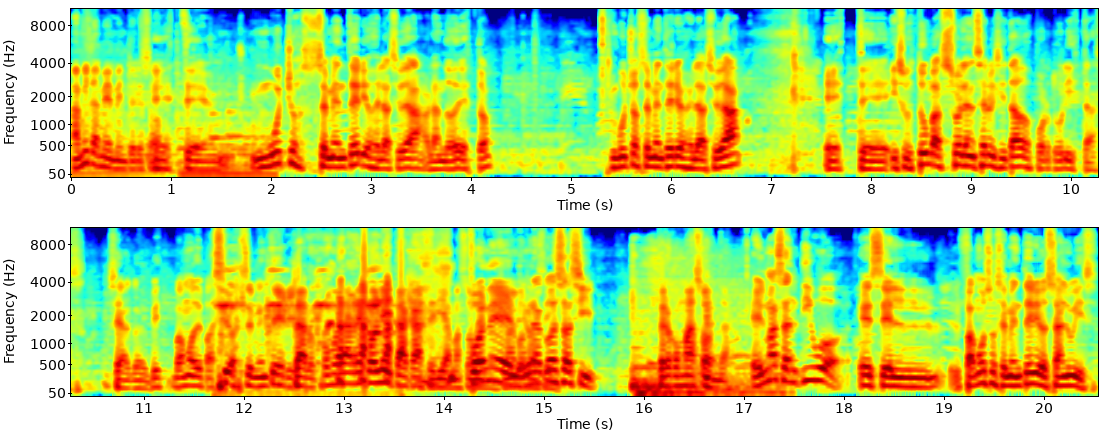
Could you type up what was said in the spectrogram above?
A mí también me interesó. Este, muchos cementerios de la ciudad, hablando de esto, muchos cementerios de la ciudad este, y sus tumbas suelen ser visitados por turistas. O sea, vamos de paseo al cementerio. Claro, como la Recoleta acá sería más o Ponele, menos. una cosa así. Pero con más onda. El más antiguo es el, famoso cementerio de San Luis.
